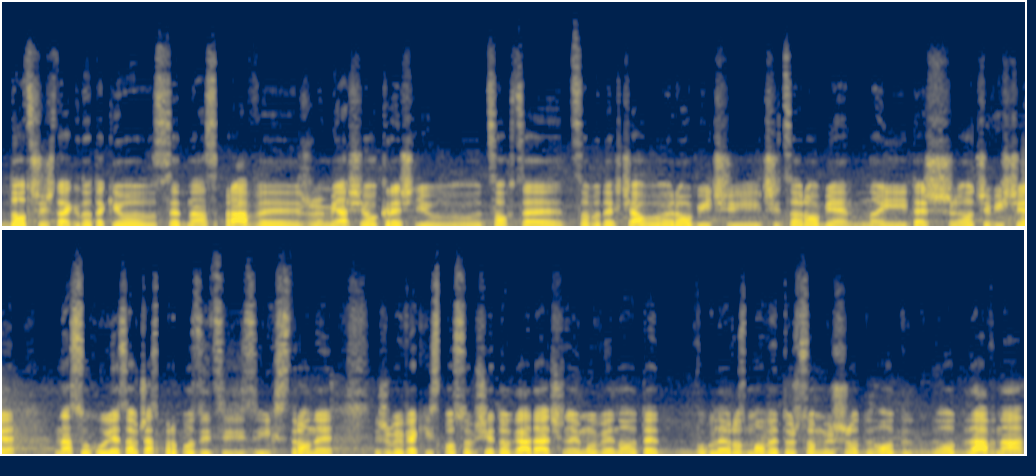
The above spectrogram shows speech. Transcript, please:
dotrzeć tak do takiego sedna sprawy, żebym ja się określił, co chcę, co będę chciał robić i czy co robię. No i też oczywiście nasłuchuję cały czas propozycji z ich strony, żeby w jakiś sposób się dogadać. No i mówię, no te w ogóle rozmowy to już są już od, od, od dawna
